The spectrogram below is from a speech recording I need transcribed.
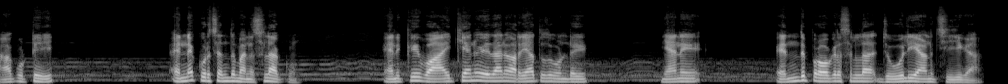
ആ കുട്ടി എന്നെക്കുറിച്ച് എന്ത് മനസ്സിലാക്കും? എനിക്ക് വായിക്കാനോ എഴുതാനോ അറിയാത്തത് കൊണ്ട് ഞാൻ എന്ത് പ്രോഗ്രസ്സുള്ള ജോലിയാണ് ചെയ്യുക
